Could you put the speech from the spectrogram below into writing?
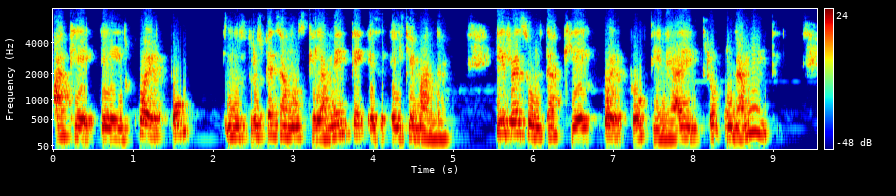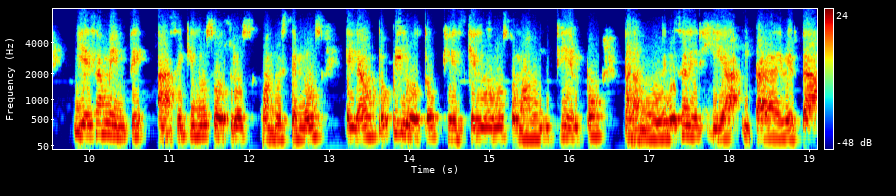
a que el cuerpo, nosotros pensamos que la mente es el que manda y resulta que el cuerpo tiene adentro una mente y esa mente hace que nosotros cuando estemos en autopiloto, que es que no hemos tomado un tiempo para mover esa energía y para de verdad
